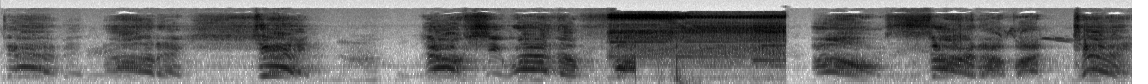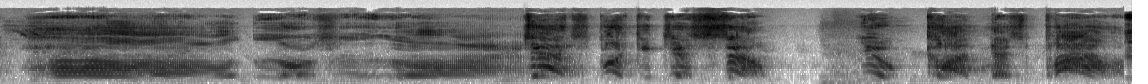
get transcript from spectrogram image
damn it! All the shit! Yoshi, where the fuck? Oh, son of a tit! Oh. Just look at yourself! You gluttonous pile of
